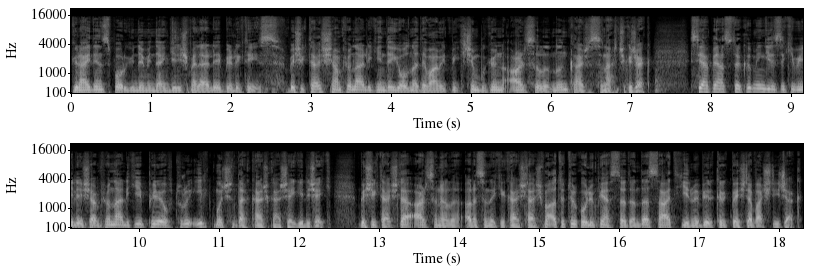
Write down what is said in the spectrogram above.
Günaydın spor gündeminden gelişmelerle birlikteyiz. Beşiktaş Şampiyonlar Ligi'nde yoluna devam etmek için bugün Arsenal'ın karşısına çıkacak. Siyah beyaz takım İngiliz ekibiyle Şampiyonlar Ligi playoff turu ilk maçında karşı karşıya gelecek. Beşiktaş'la Arsenal arasındaki karşılaşma Atatürk Olimpiyat Stadında saat 21.45'te başlayacak.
